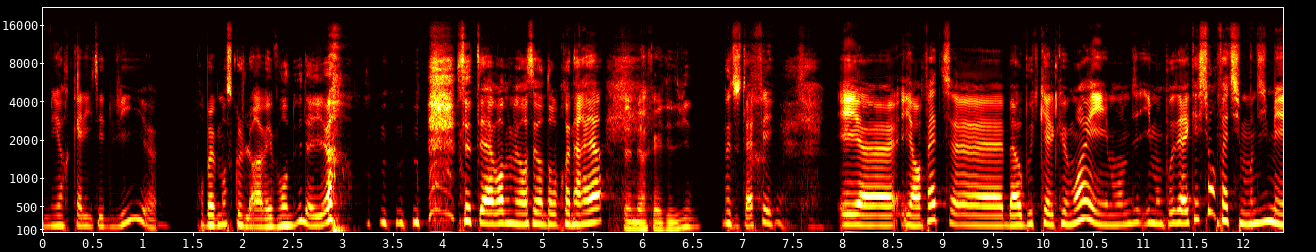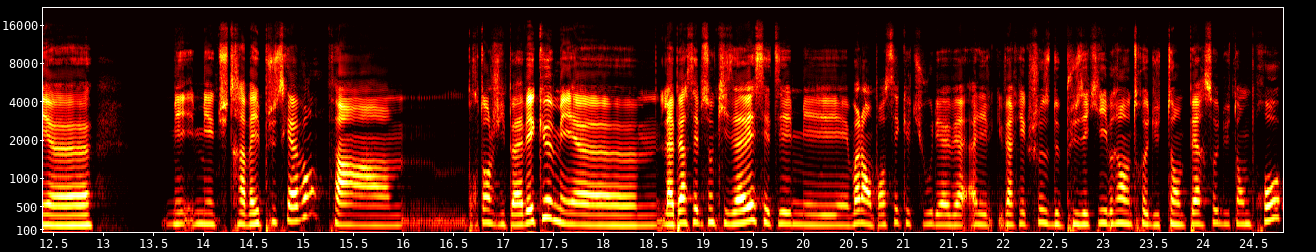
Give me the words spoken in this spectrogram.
une meilleure qualité de vie. probablement ce que je leur avais vendu d'ailleurs. C'était avant de me lancer dans l'entrepreneuriat. C'était une meilleure qualité de vie. tout à fait. Et, et en fait, bah, au bout de quelques mois, ils m'ont, ils m'ont posé la question. En fait, ils m'ont dit, mais mais, mais tu travailles plus qu'avant. Enfin, pourtant, je vis pas avec eux, mais euh, la perception qu'ils avaient, c'était, mais voilà, on pensait que tu voulais aller vers quelque chose de plus équilibré entre du temps perso, du temps pro.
